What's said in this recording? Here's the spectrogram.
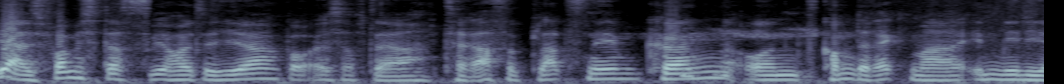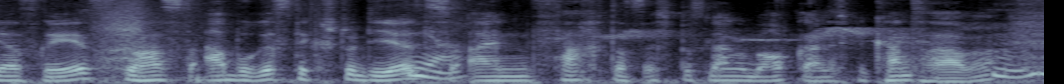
Ja, ich freue mich, dass wir heute hier bei euch auf der Terrasse Platz nehmen können und komm direkt mal in medias res. Du hast Arboristik studiert, ja. ein Fach, das ich bislang überhaupt gar nicht gekannt habe. Mhm.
